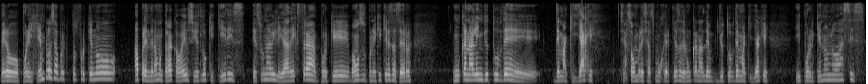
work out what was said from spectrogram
Pero, por ejemplo, o sea, pues ¿por qué no aprender a montar a caballo si es lo que quieres? Es una habilidad extra, porque vamos a suponer que quieres hacer un canal en YouTube de, de maquillaje. Seas hombre, seas mujer, quieres hacer un canal de YouTube de maquillaje. ¿Y por qué no lo haces?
